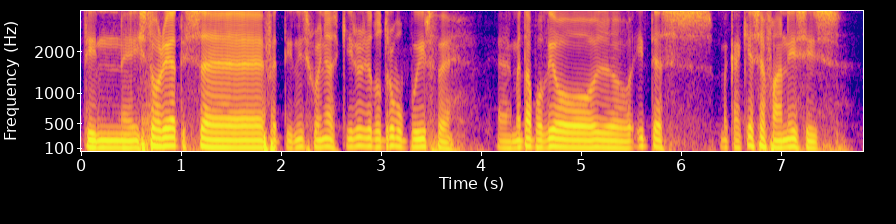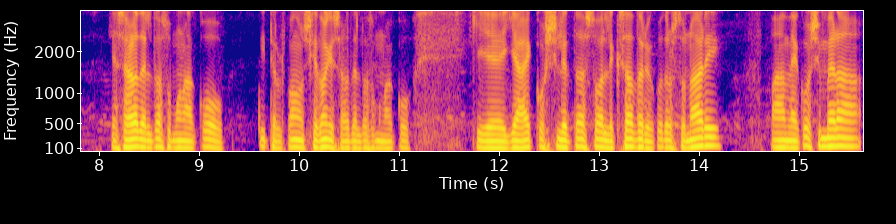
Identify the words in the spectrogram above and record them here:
την ιστορία της ε, φετινής χρονιάς, κυρίως για τον τρόπο που ήρθε. Ε, μετά από δύο ήττες με κακές εμφανίσεις για 40 λεπτά στο Μονακό, ή τέλος πάντων σχεδόν για 40 λεπτά στο Μονακό, και για 20 λεπτά στο Αλεξάνδριο κόντρα στον Άρη, Παναδιακό σήμερα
